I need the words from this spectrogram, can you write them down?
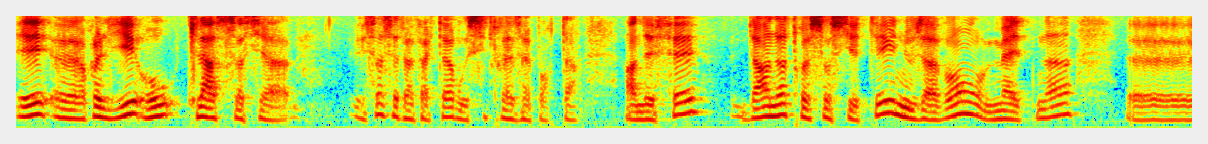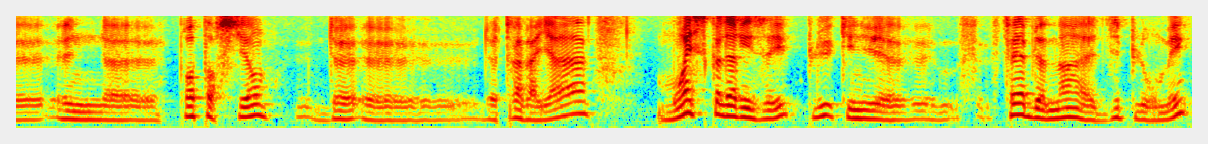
est euh, relié aux classes sociales. Et ça, c'est un facteur aussi très important. En effet, dans notre société, nous avons maintenant euh, une euh, proportion de, de, travailleurs moins scolarisés, plus faiblement diplômés,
